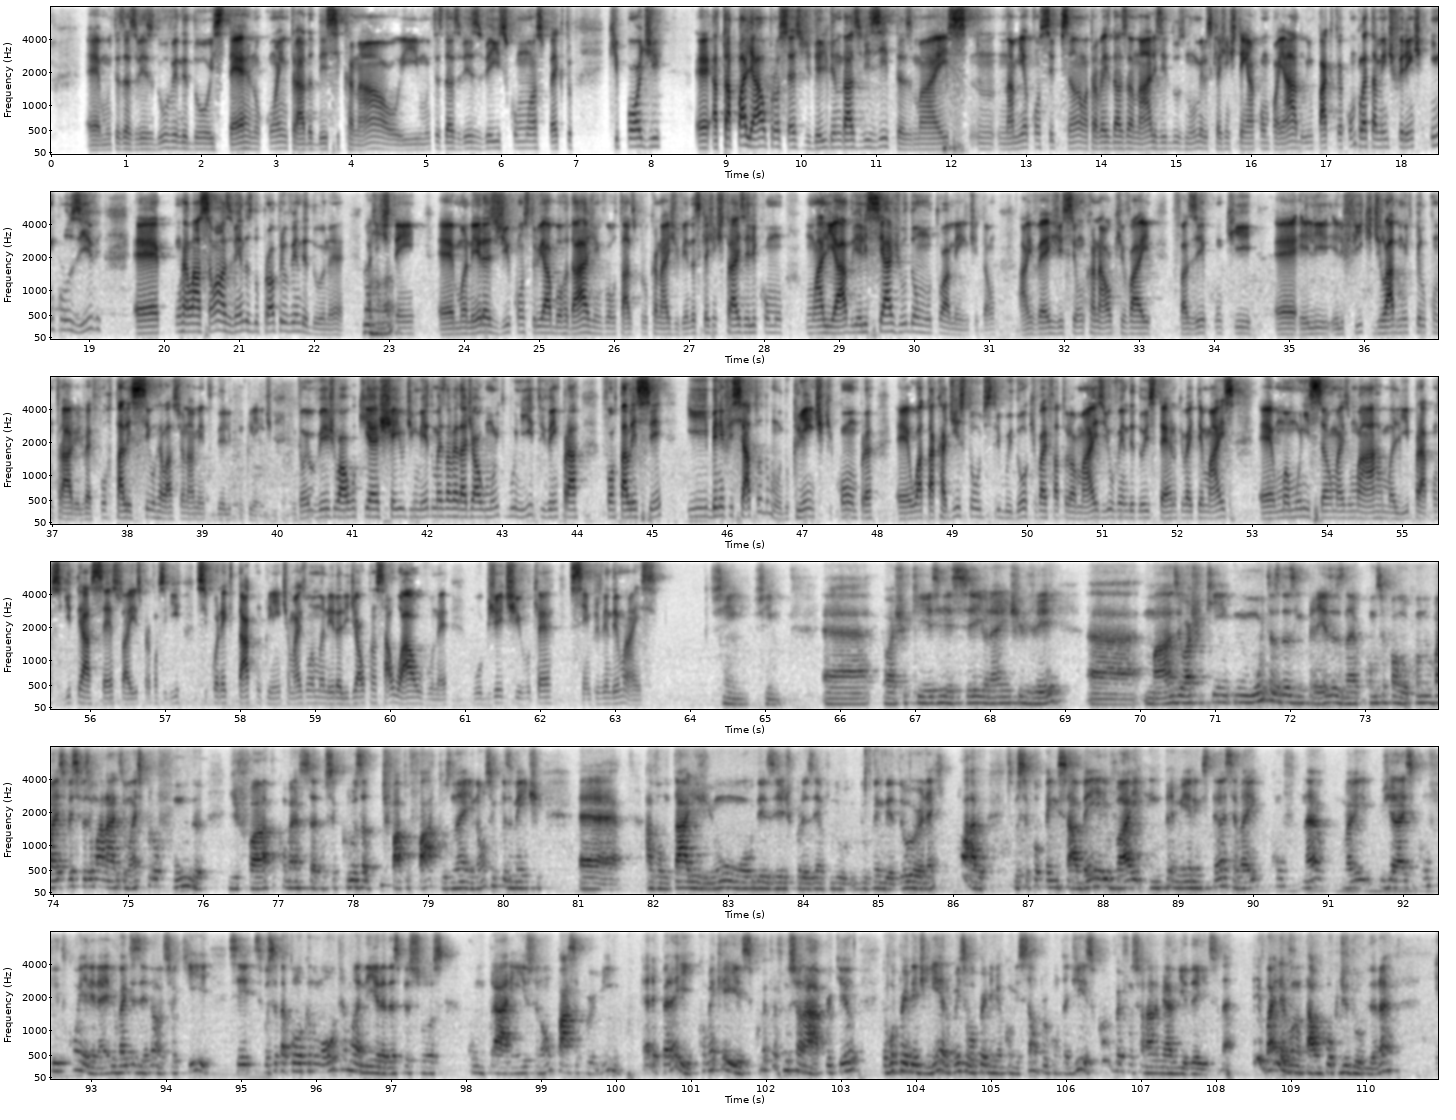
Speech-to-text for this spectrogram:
é, muitas das vezes do vendedor externo com a entrada desse canal e muitas das vezes vê isso como um aspecto que pode é, atrapalhar o processo de dele dentro das visitas, mas na minha concepção, através das análises e dos números que a gente tem acompanhado, o impacto é completamente diferente, inclusive é, com relação às vendas do próprio vendedor, né? Uhum. A gente tem é, maneiras de construir a abordagem voltadas para o canais de vendas que a gente traz ele como um aliado e eles se ajudam mutuamente. Então, ao invés de ser um canal que vai fazer com que é, ele, ele fique de lado, muito pelo contrário, ele vai fortalecer o relacionamento dele com o cliente. Então, eu vejo algo que é cheio de medo, mas na verdade é algo muito bonito e vem para fortalecer e beneficiar todo mundo. O cliente que compra, é, o atacadista ou o distribuidor que vai faturar mais e o vendedor externo que vai ter mais é, uma munição, mais uma arma ali para conseguir ter acesso a isso, para conseguir se conectar com o cliente. É mais uma maneira ali de alcançar o alvo, né? O objetivo que é sempre vender mais. Sim, sim. É, eu acho que esse receio, né, a gente vê Uh, mas eu acho que em muitas das empresas, né, como você falou, quando vai, vai se fazer uma análise mais profunda, de fato, começa, você cruza de fato fatos, né, e não simplesmente é, a vontade de um ou o desejo, por exemplo, do, do vendedor, né, que, claro, se você for pensar bem, ele vai, em primeira instância, vai, né, vai gerar esse conflito com ele, né, ele vai dizer, não, isso aqui se, se você está colocando uma outra maneira das pessoas comprarem isso não passa por mim, cara, peraí, como é que é isso? Como é que vai funcionar? Porque eu, eu vou perder dinheiro com isso, eu vou perder minha comissão por conta disso? Como vai funcionar na minha vida isso, né? Ele vai levantar um pouco de dúvida, né?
